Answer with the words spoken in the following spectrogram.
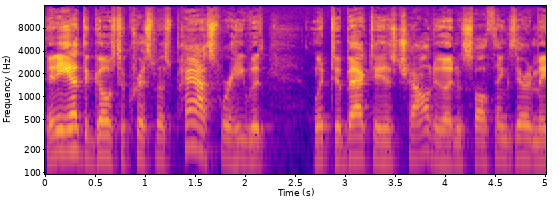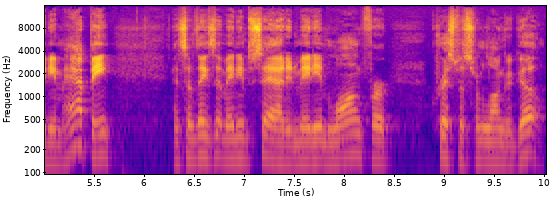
Then he had the ghost of Christmas past where he was went to back to his childhood and saw things there that made him happy and some things that made him sad and made him long for Christmas from long ago.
